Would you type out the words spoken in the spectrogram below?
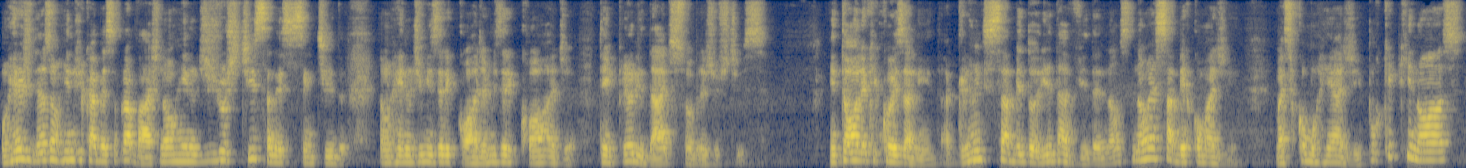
O reino de Deus é um reino de cabeça para baixo, não é um reino de justiça nesse sentido. É um reino de misericórdia. A misericórdia tem prioridade sobre a justiça. Então, olha que coisa linda. A grande sabedoria da vida não, não é saber como agir, mas como reagir. Por que, que nós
